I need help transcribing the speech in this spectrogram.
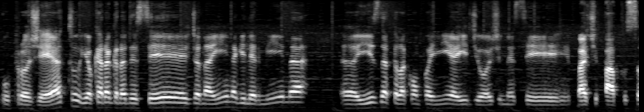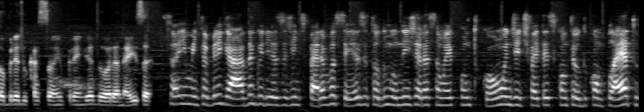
o projeto. E eu quero agradecer Janaína, Guilhermina, uh, Isa, pela companhia aí de hoje nesse bate-papo sobre educação empreendedora, né, Isa? Isso aí, muito obrigada, gurias. A gente espera vocês e todo mundo em geraçãoe.com, onde a gente vai ter esse conteúdo completo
